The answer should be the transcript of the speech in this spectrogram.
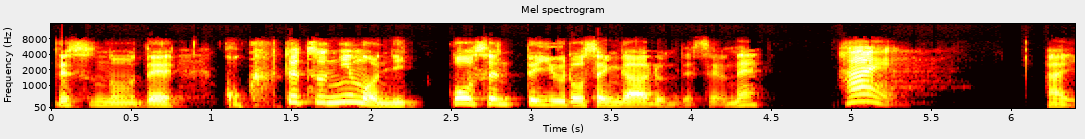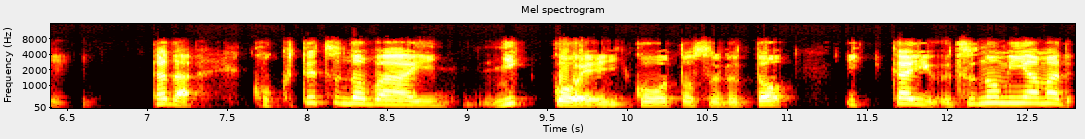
ですので、国鉄にも日光線っていう路線があるんですよね。はい。はい、ただ、国鉄の場合、日光へ行こうとすると、一回宇都宮まで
